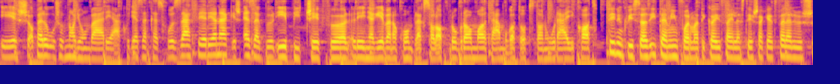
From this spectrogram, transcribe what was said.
és a pedagógusok nagyon várják, hogy ezekhez hozzáférjenek, és ezekből építsék föl lényegében a komplex alapprogrammal támogatott tanóráikat. Térjünk vissza az ITEM informatikai fejlesztésekért felelős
